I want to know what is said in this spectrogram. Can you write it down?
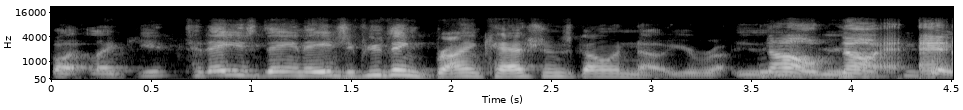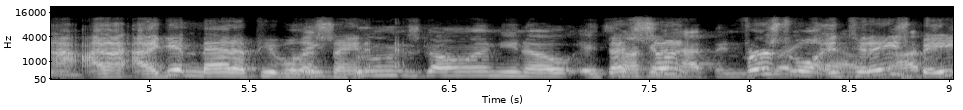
But like you, today's day and age, if you think Brian Cashman's going, no, you're right. No, You're- no, and. I, I, I get mad at people that saying Boone's going, you know, it's not going to happen. First of right all, in today's not today.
